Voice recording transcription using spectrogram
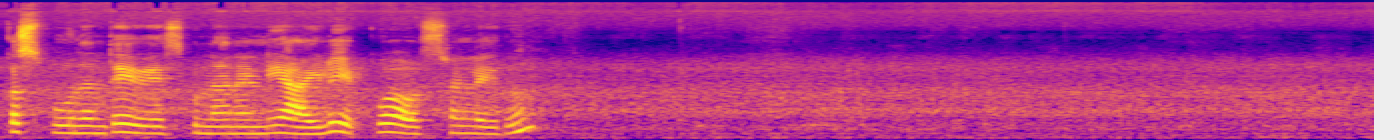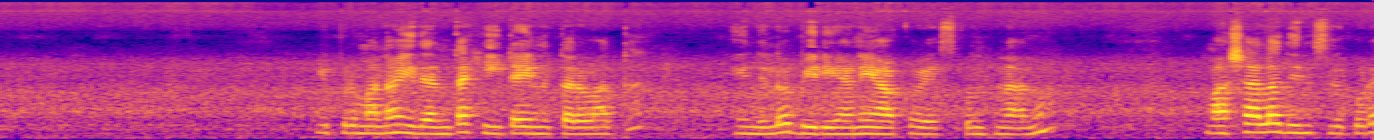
ఒక స్పూన్ అంతా వేసుకున్నానండి. ఆయిల్ ఎక్కువ అవసరం లేదు. ఇప్పుడు మనం ఇదంతా హీట్ అయిన తర్వాత ఇందులో బిర్యానీ ఆకు వేసుకుంటున్నాను. మసాలా దినుసులు కూడా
